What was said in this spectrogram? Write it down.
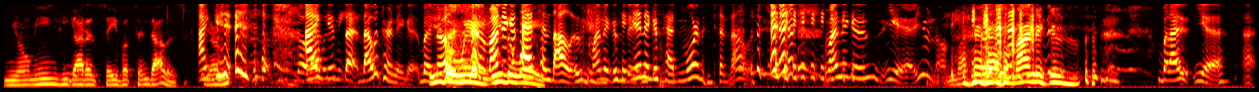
you know what I mean? He gotta save up ten dollars. I get No, I that was get me. that. That was her nigga. But Either no. way, my either niggas had ten dollars. My niggas Your niggas had more than ten dollars. my niggas, yeah, you know. My niggas. But I yeah. I,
